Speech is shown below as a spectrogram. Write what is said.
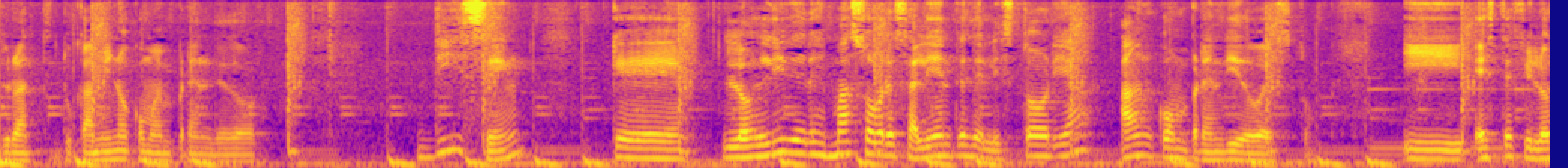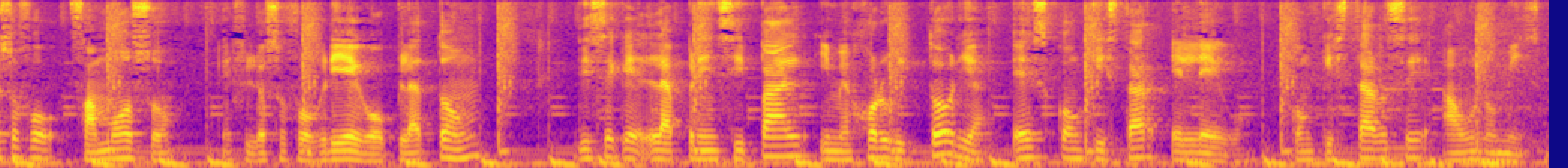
durante tu camino como emprendedor. Dicen que los líderes más sobresalientes de la historia han comprendido esto. Y este filósofo famoso, el filósofo griego Platón, dice que la principal y mejor victoria es conquistar el ego, conquistarse a uno mismo.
